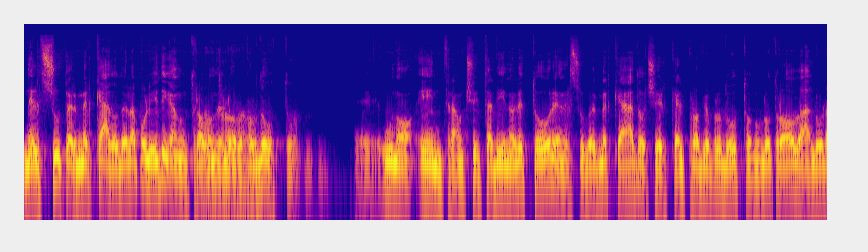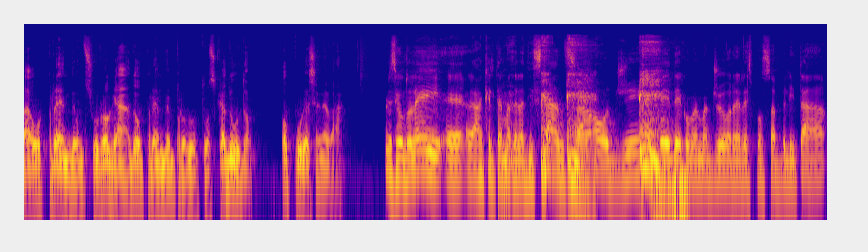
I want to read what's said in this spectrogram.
nel supermercato della politica non trovano, non trovano. il loro prodotto uno entra, un cittadino elettore nel supermercato, cerca il proprio prodotto, non lo trova, allora o prende un surrogato o prende un prodotto scaduto, oppure se ne va. Secondo lei eh, anche il tema della distanza oggi vede come maggiore responsabilità?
